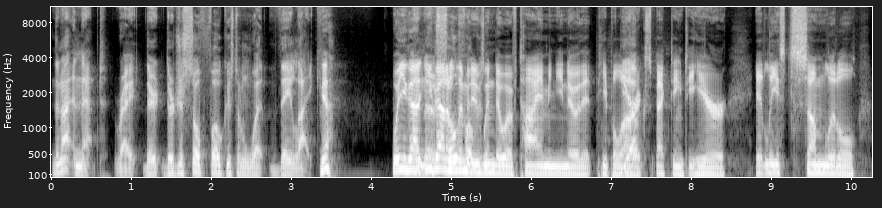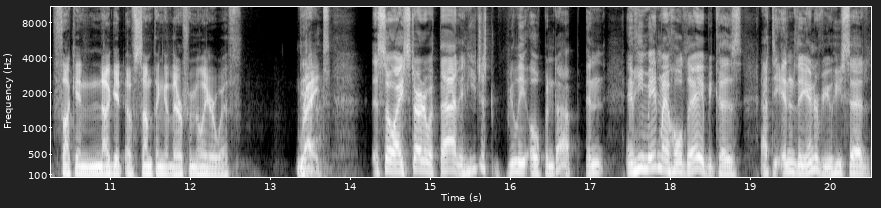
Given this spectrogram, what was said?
they're not inept, right? They're they're just so focused on what they like. Yeah. Well, you got you got a limited focused- window of time, and you know that people are Yep. expecting to hear at least some little fucking nugget of something that they're familiar with. Right. So I started with that and he just really opened up. And and he made my whole day because at the end of the interview he said,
